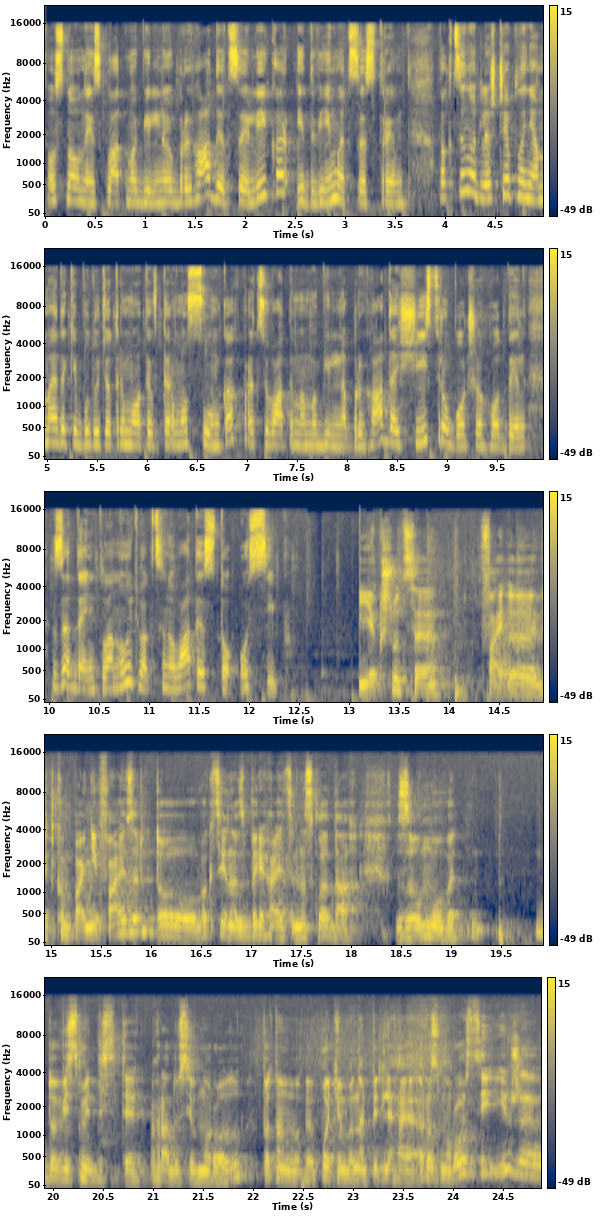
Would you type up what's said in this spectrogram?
Основний склад мобільної бригади це лікар і дві медсестри. Вакцину для щеплення медики будуть отримувати в термосумках. Працюватиме мобільна бригада 6 робочих годин. За день планують вакцинувати 100 осіб. Якщо це е, від компанії Pfizer, то вакцина зберігається на складах за умови до 80 градусів морозу. Потім, е, потім вона підлягає розморозці і вже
